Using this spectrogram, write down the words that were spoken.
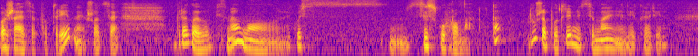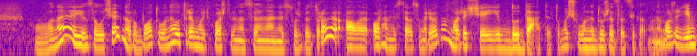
вважає за потрібне, якщо це, наприклад, візьмемо якусь сільську громаду, так? дуже потрібні сімейні лікарі. Вони їх залучають на роботу, вони отримують кошти від Національної служби здоров'я, але орган місцевого самоврядування може ще їм додати, тому що вони дуже зацікавлені. Вони можуть їм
